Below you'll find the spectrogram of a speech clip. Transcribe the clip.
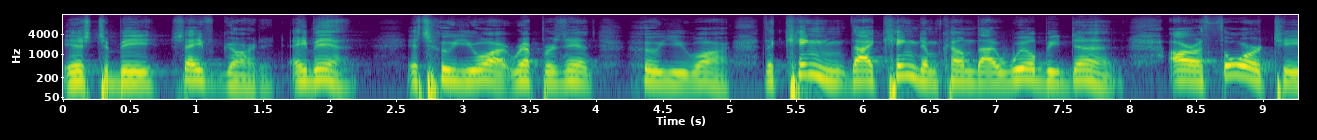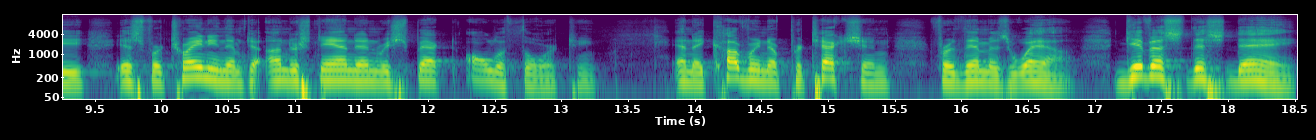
is to be safeguarded? Amen. It's who you are. It represents who you are. The kingdom, thy kingdom come, thy will be done. Our authority is for training them to understand and respect all authority and a covering of protection for them as well. Give us this day.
